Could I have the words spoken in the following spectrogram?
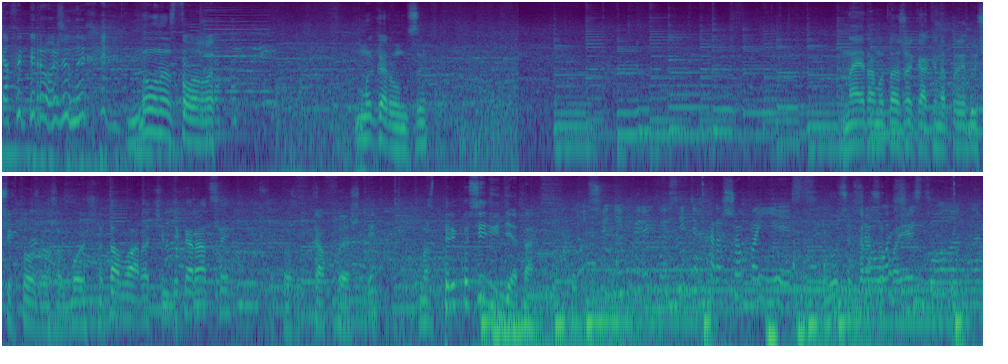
кафе пирожных. Ну, у нас тоже. Макарунцы. На этом этаже, как и на предыдущих, тоже уже больше товара, чем декораций. Тоже кафешки. Может, перекусить где-то? Лучше не перекусить, а хорошо поесть. Лучше Уже хорошо очень поесть. голодно.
